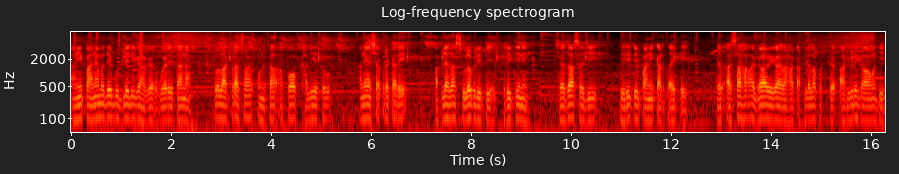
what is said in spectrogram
आणि पाण्यामध्ये बुडलेली घागर वर येताना तो लाकडाचा उणका आपोआप खाली येतो आणि अशा प्रकारे आपल्याला सुलभ रीती रीतीने सहजासहजी विहिरीतील पाणी काढता येते. तर असा हा आगळा वेगळा रहाट आपल्याला फक्त आडविडे गावामधील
